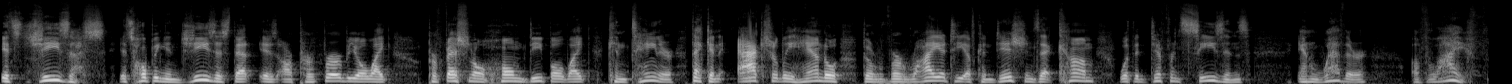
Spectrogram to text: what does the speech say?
It's Jesus. It's hoping in Jesus that is our proverbial, like, professional Home Depot like container that can actually handle the variety of conditions that come with the different seasons and weather of life.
